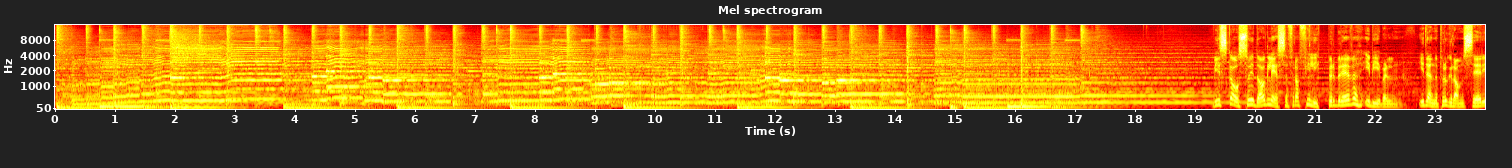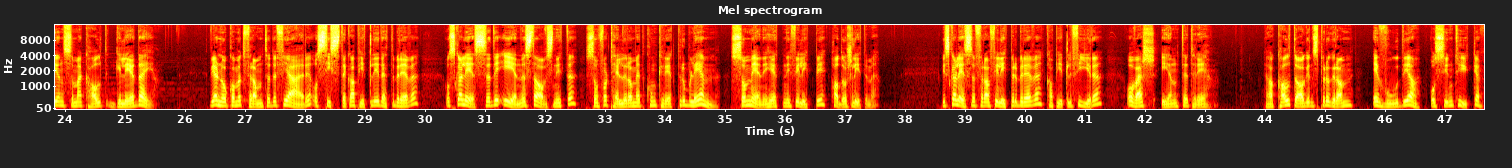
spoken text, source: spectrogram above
Vi skal også i dag lese fra Filipperbrevet i Bibelen, i denne programserien som er kalt Gled deg. Vi er nå kommet fram til det fjerde og siste kapittelet i dette brevet, og skal lese det eneste avsnittet som forteller om et konkret problem som menigheten i Filippi hadde å slite med. Vi skal lese fra Filipperbrevet kapittel fire og vers én til tre. Jeg har kalt dagens program Evodia og Syntyke.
